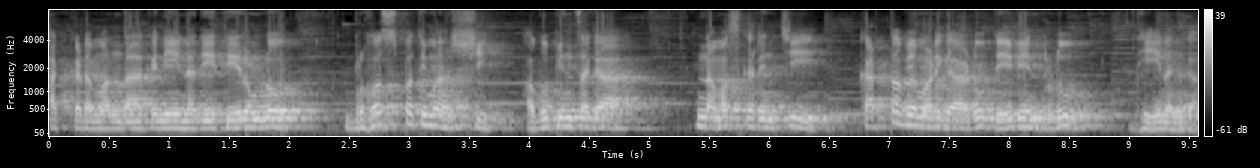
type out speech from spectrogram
అక్కడ మందాకిని నదీ తీరంలో బృహస్పతి మహర్షి అగుపించగా నమస్కరించి కర్తవ్యమడిగాడు దేవేంద్రుడు దీనంగా.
